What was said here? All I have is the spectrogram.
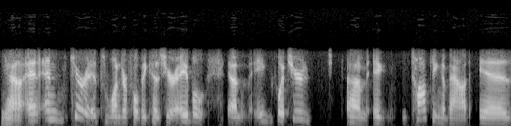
yeah, and and Kyra, it's wonderful because you're able. Um, what you're um, talking about is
